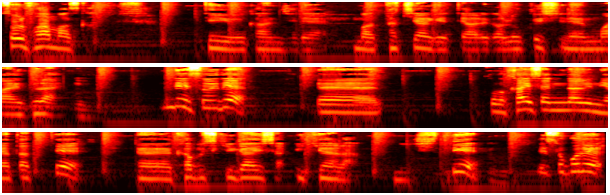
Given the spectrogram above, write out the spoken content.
ソウルファーマーズか。っていう感じで、まあ、立ち上げて、あれが6、7年前ぐらい。で、それで、えーこの会社になるにあたって、えー株式会社イケアラにして、で、そこで、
